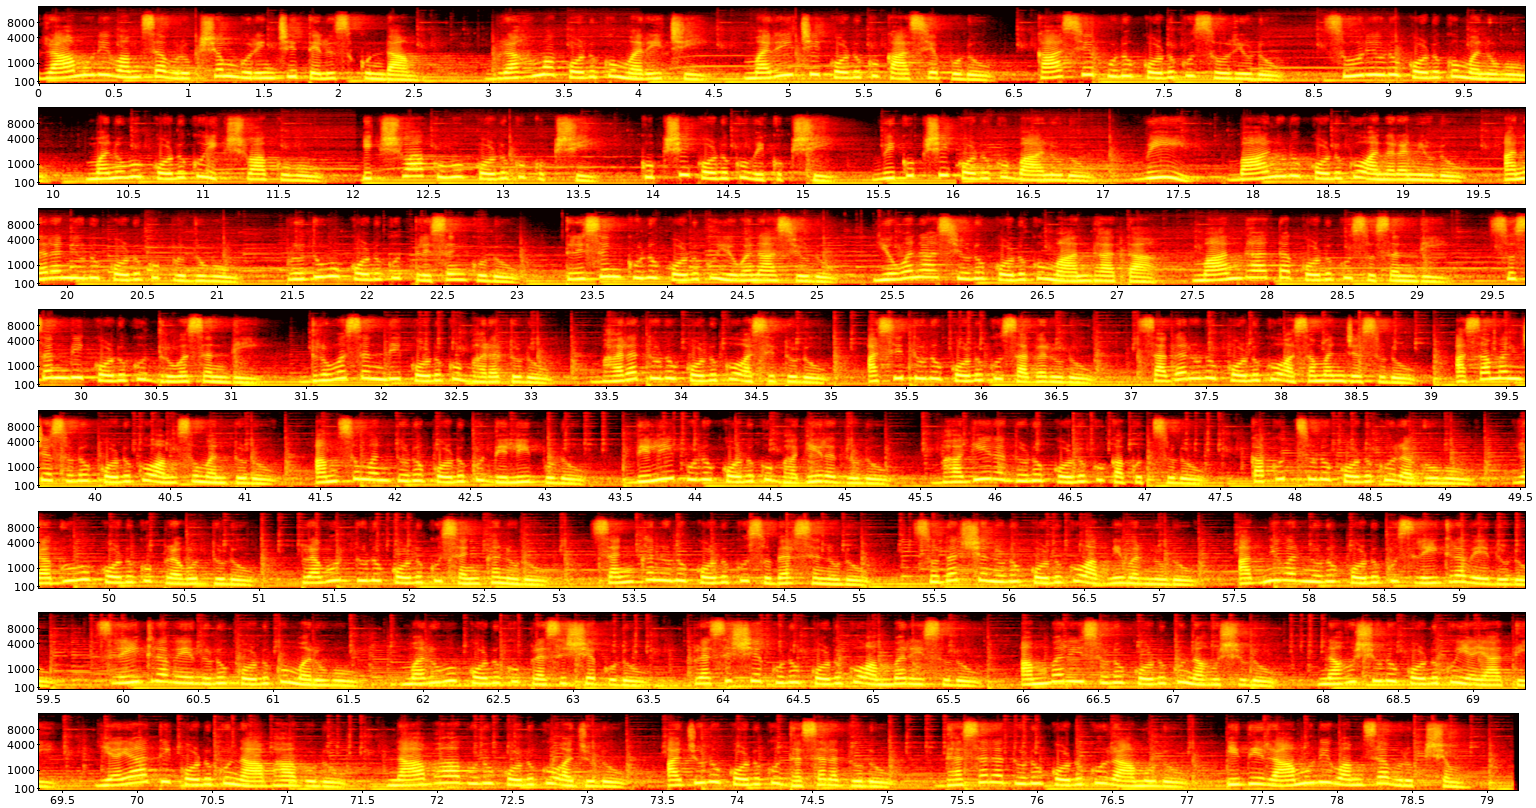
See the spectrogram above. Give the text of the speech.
రాముడి వంశ వృక్షం గురించి తెలుసుకుందాం. బ్రహ్మ కొడుకు మరీచి మరీచి కొడుకు కాశ్యపుడు కాశ్యపుడు కొడుకు సూర్యుడు సూర్యుడు కొడుకు మనువు మనువు కొడుకు ఇక్ష్వాకువు ఇక్ష్వాకువు కొడుకు కుక్షి కుక్షి కొడుకు వికుక్షి వికుక్షి కొడుకు బాణుడు వి బాణుడు కొడుకు అనరణ్యుడు అనరణ్యుడు కొడుకు పృథువు పృథువు కొడుకు త్రిశంకుడు త్రిశంకుడు కొడుకు యువనాస్యుడు యువనాస్యుడు కొడుకు మాంధాత మాంధాత కొడుకు సుసంధి. సుసంధి కొడుకు ధ్రువసంధి. ధ్రువసంధి కొడుకు భరతుడు. భరతుడు కొడుకు అసితుడు. అసితుడు కొడుకు సగరుడు. సగరుడు కొడుకు అసమంజసుడు. అసమంజసుడు కొడుకు అంశుమంతుడు. అంశుమంతుడు కొడుకు దిలీపుడు. దిలీపుడు కొడుకు భగీరథుడు. భగీరథుడు కొడుకు కకుత్సుడు. కకుత్సుడు కొడుకు రఘువు. రఘువు కొడుకు ప్రవృద్ధుడు ప్రవృద్ధుడు కొడుకు శంఖనుడు. శంఖనుడు కొడుకు సుదర్శనుడు. సుదర్శనుడు కొడుకు అగ్నివర్ణుడు. అగ్నివర్ణుడు కొడుకు శ్రీక్రవేదుడు. శ్రీక్రవేదుడు కొడుకు మరువు. మరువు కొడుకు ప్రశిష్యకుడు. ప్రశిష్యకుడు కొడుకు అంబరీసుడు అంబరీసుడు కొడుకు నహుషుడు. నహుషుడు కొడుకు యయాతి. యయాతి కొడుకు నాభాగుడు. నాభాగుడు కొడుకు అజుడు. అజుడు కొడుకు దశరథుడు. దశరథుడు కొడుకు రాముడు. ఇది రాముడి వంశ వృక్షం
